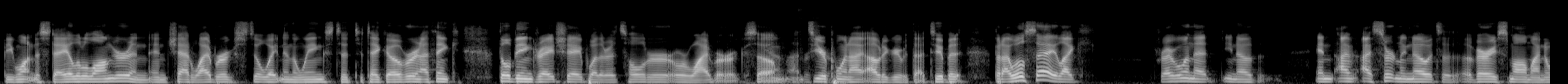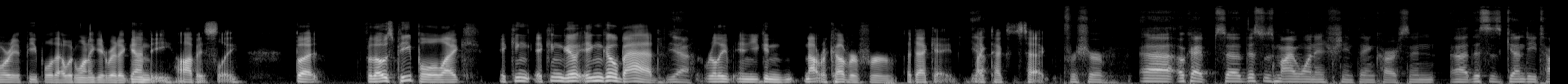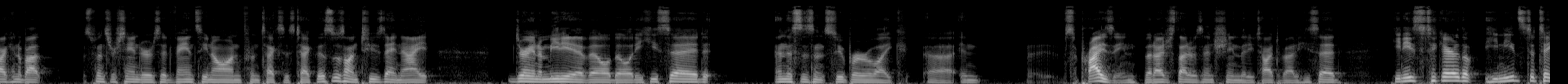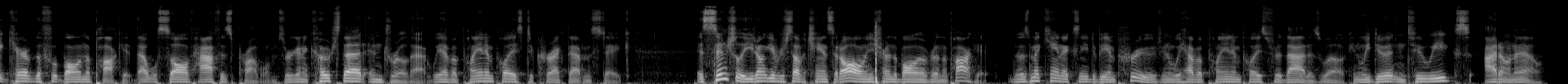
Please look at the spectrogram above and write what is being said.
be wanting to stay a little longer, and, and Chad Weiberg's still waiting in the wings to, to take over. And I think they'll be in great shape, whether it's Holder or Weiberg. So Yeah, uh, to your point, I, I would agree with that too. But but I will say, like, for everyone that you know and I, I certainly know it's a, a very small minority of people that would want to get rid of Gundy, obviously, but for those people, like it can it can go it can go bad, Yeah. really, and you can not recover for a decade, Yeah. like Texas Tech. For sure. Uh, okay, so this was my one interesting thing, Carson. Uh, this is Gundy talking about Spencer Sanders advancing on from Texas Tech. This was on Tuesday night during a media availability. He said, and this isn't super like uh, in surprising, but I just thought it was interesting that he talked about it. He said he needs to take care of the he needs to take care of the football in the pocket. That will solve half his problems. We're going to coach that and drill that. We have a plan in place to correct that mistake essentially you don't give yourself a chance at all when you turn the ball over in the pocket. Those mechanics need to be improved, and we have a plan in place for that as well. Can we do it in two weeks? I don't know.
